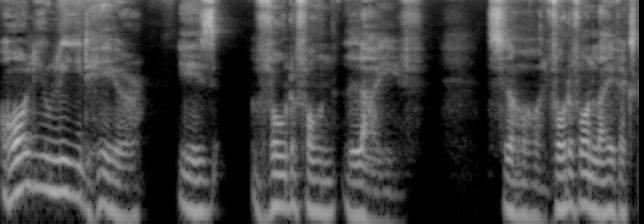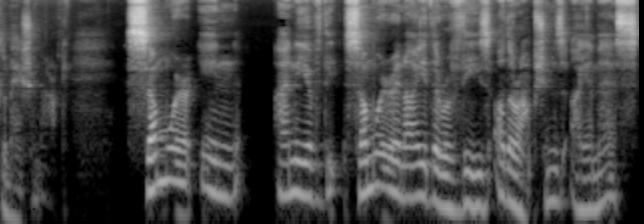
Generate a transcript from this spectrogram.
All you need here is Vodafone Live. So Vodafone Live exclamation mark. Somewhere in any of the somewhere in either of these other options, IMS,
